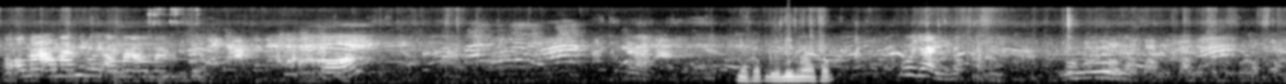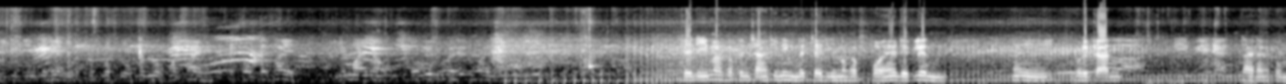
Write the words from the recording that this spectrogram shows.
เอาเอามาเอามาพี่นุ้ยเอามาเอามาสองจ้ะนี่ครับดูนิ่งมากครับตัวใหญ่นี่เนาะ ใจดีมากครับเป็นช้างที่นิ่งและใจดีมากครับปล่อยให้เด็กเล่นให้บริการได้นะครับผม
